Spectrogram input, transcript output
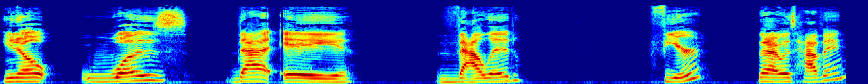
You know, was that a valid fear that I was having?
